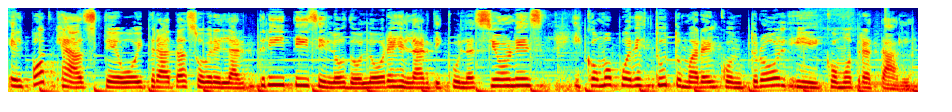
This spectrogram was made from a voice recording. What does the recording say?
El podcast de hoy trata sobre la artritis y los dolores en las articulaciones y cómo puedes tú tomar el control y cómo tratarla.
